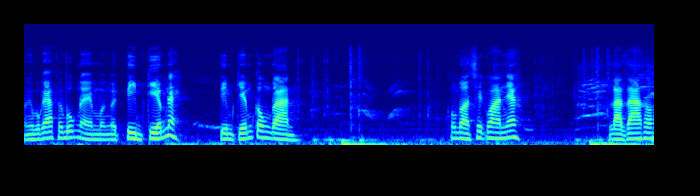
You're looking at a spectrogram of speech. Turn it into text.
Mọi người vô cái app Facebook này mọi người tìm kiếm này. Tìm kiếm công đoàn. Công đoàn sĩ quan nhé là ra thôi.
